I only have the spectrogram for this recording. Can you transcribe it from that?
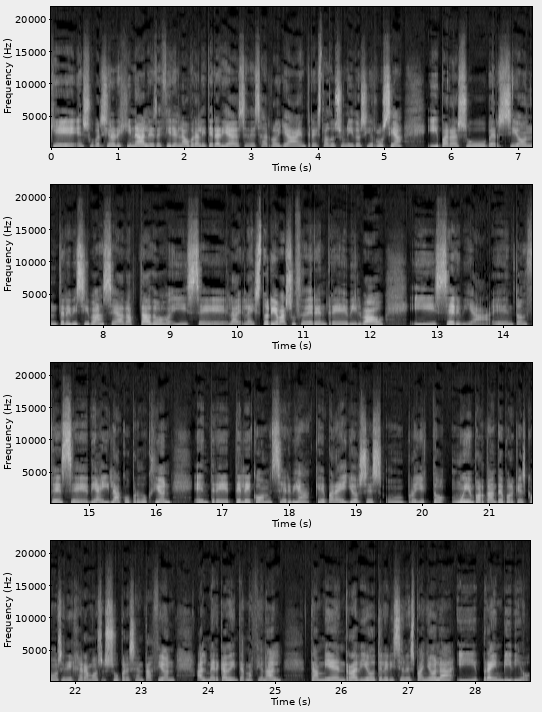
que en su versión original, es decir, en la obra literaria, se desarrolla entre Estados Unidos y Rusia, y para su versión televisiva se ha adaptado y se, la, historia va a suceder entre Bilbao y Serbia. Entonces, eh, de ahí la coproducción entre Telecom Serbia, que para ellos es un proyecto muy importante porque es como si dijéramos su presentación al mercado internacional. También Radio Televisión Española y Prime Video.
